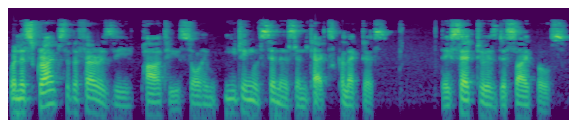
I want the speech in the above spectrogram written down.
When the scribes of the Pharisee party saw him eating with sinners and tax collectors, they said to his disciples,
